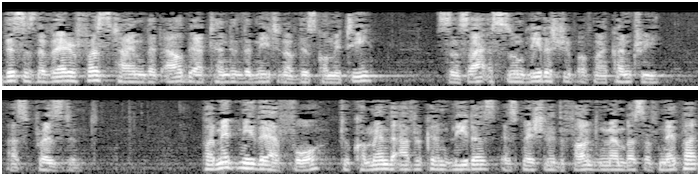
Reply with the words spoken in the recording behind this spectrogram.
this is the very first time that I'll be attending the meeting of this committee since I assumed leadership of my country as president. Permit me, therefore, to commend the African leaders, especially the founding members of NEPAD,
